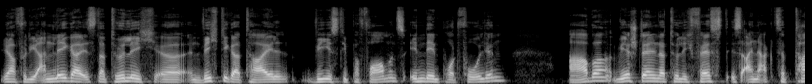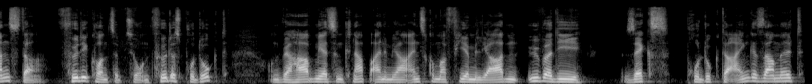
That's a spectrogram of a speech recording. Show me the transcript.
Ja, für die Anleger ist natürlich äh, ein wichtiger Teil, wie ist die Performance in den Portfolien. Aber wir stellen natürlich fest, ist eine Akzeptanz da für die Konzeption, für das Produkt. Und wir haben jetzt in knapp einem Jahr 1,4 Milliarden über die sechs Produkte eingesammelt.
